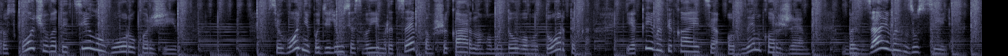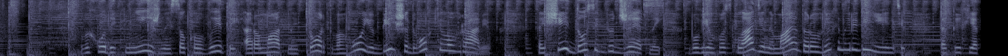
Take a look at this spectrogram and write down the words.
розкочувати цілу гору коржів. Сьогодні поділюся своїм рецептом шикарного медового тортика, який випікається одним коржем, без зайвих зусиль. Виходить ніжний, соковитий, ароматний торт вагою більше 2 кілограмів. Та ще й досить бюджетний, бо в його складі немає дорогих інгредієнтів, таких як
